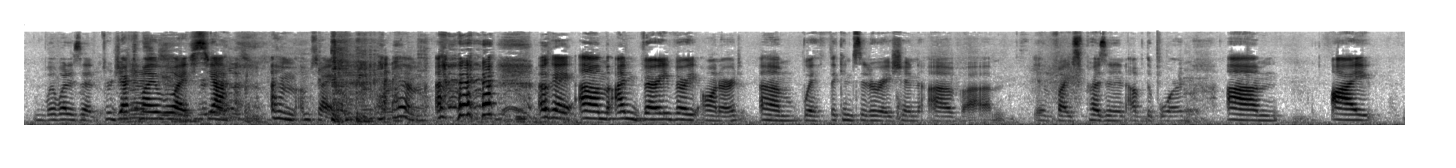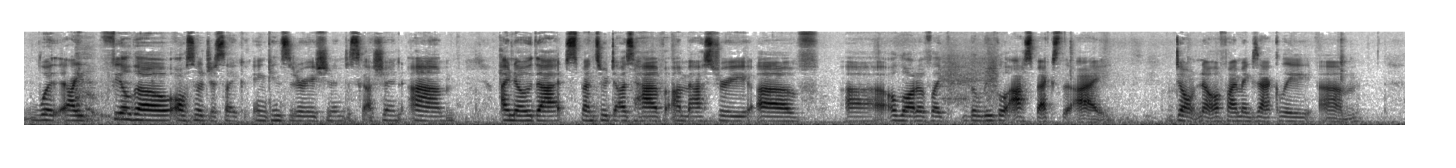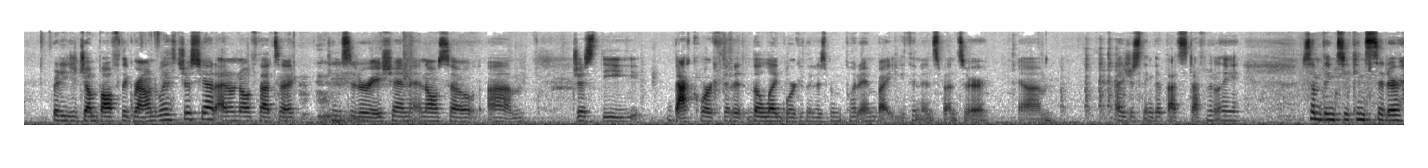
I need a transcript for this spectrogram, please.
wha- what is it? Project my voice. Yeah. Um, I'm sorry. okay. Um, I'm very, very honored um, with the consideration of um, vice president of the board. Um, I would I feel though also just like in consideration and discussion. Um, I know that Spencer does have a mastery of uh, a lot of like the legal aspects that I don't know if I'm exactly um, ready to jump off the ground with just yet. I don't know if that's a consideration, and also um, just the back work that it, the leg work that has been put in by Ethan and Spencer. Um, I just think that that's definitely something to consider.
